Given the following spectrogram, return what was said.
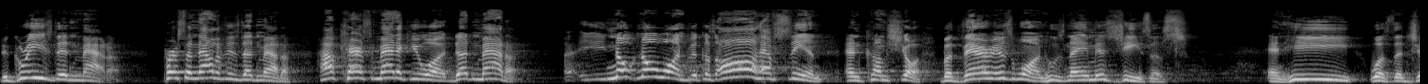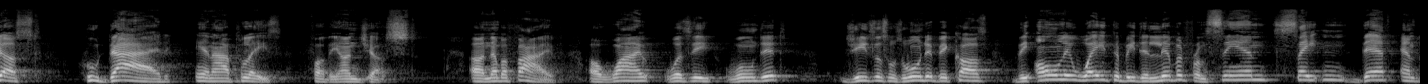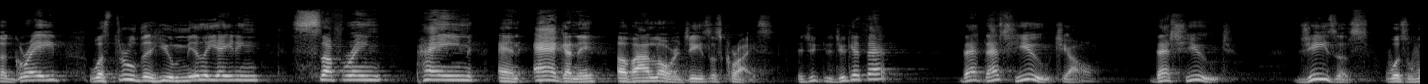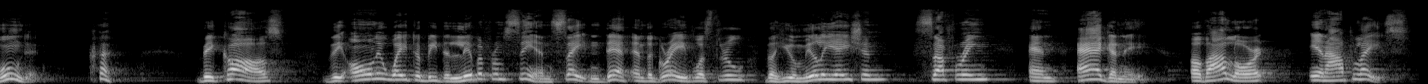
degrees didn't matter. Personalities doesn't matter. How charismatic you are doesn't matter. Uh, no, no one, because all have sinned and come short. But there is one whose name is Jesus. And he was the just who died in our place for the unjust. Uh, number five, uh, why was he wounded? Jesus was wounded because the only way to be delivered from sin, Satan, death, and the grave was through the humiliating suffering, pain, and agony of our Lord Jesus Christ. Did you, did you get that? That, that's huge, y'all. That's huge. Jesus was wounded because the only way to be delivered from sin, Satan, death, and the grave was through the humiliation, suffering, and agony of our Lord in our place.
